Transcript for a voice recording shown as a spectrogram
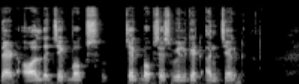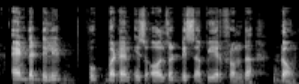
that all the checkbox checkboxes will get unchecked and the delete book button is also disappear from the dom.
